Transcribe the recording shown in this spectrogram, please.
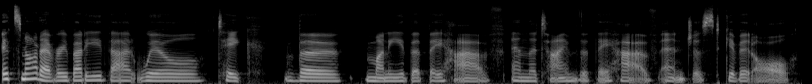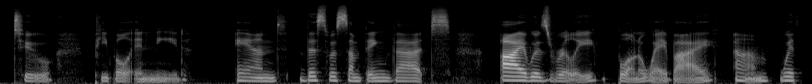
It's not everybody that will take the money that they have and the time that they have and just give it all to people in need. And this was something that I was really blown away by um, with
